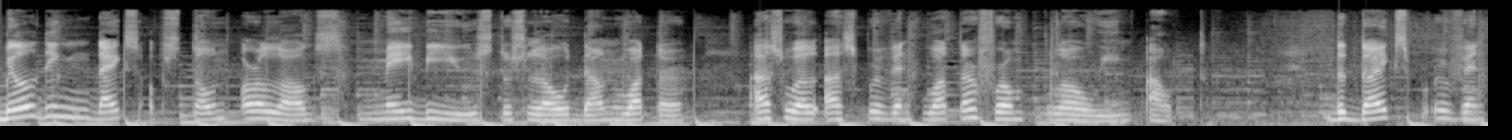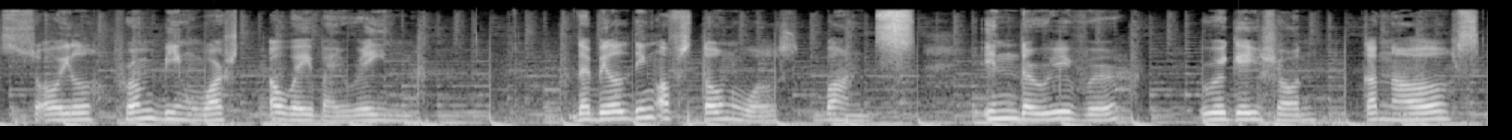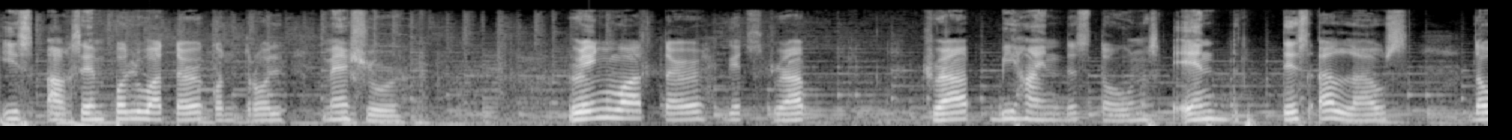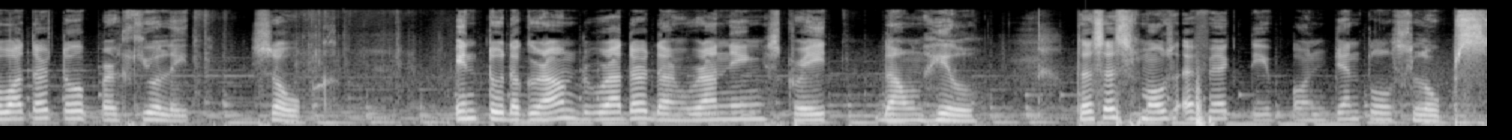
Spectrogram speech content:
Building dikes of stone or logs may be used to slow down water as well as prevent water from flowing out. The dikes prevent soil from being washed away by rain. The building of stone walls, bonds in the river, irrigation canals is a simple water control measure. Rainwater gets trapped trapped behind the stones and this allows the water to percolate, soak into the ground rather than running straight downhill. This is most effective on gentle slopes.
